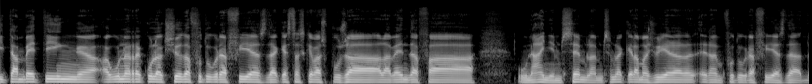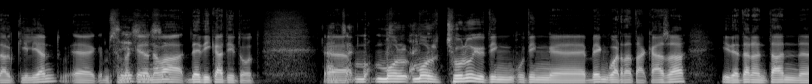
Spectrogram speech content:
i també tinc eh, alguna recol·lecció de fotografies d'aquestes que vas posar a la venda fa un any, em sembla. Em sembla que la majoria eren, fotografies de, del Kilian, eh, que em sembla sí, que sí, anava sí. dedicat i tot. Eh, molt, molt xulo i ho tinc, ho tinc eh, ben guardat a casa i de tant en tant eh,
